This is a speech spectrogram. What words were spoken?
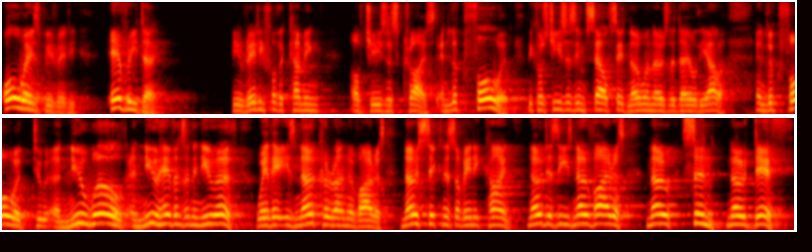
Always be ready. Every day. Be ready for the coming of Jesus Christ and look forward because Jesus himself said, No one knows the day or the hour. And look forward to a new world, a new heavens and a new earth where there is no coronavirus, no sickness of any kind, no disease, no virus, no sin, no death.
